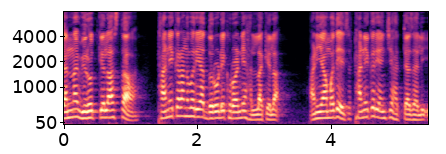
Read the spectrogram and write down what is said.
त्यांना विरोध केला असता ठाणेकरांवर या दरोडेखोरांनी हल्ला केला आणि यामध्येच ठाणेकर यांची हत्या झाली.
